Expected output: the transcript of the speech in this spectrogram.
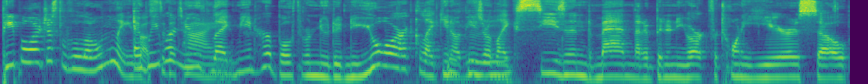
people are just lonely and most we of were the time. new like me and her both were new to new york. Like you know these are like seasoned men that have been in new york for 20 years. So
